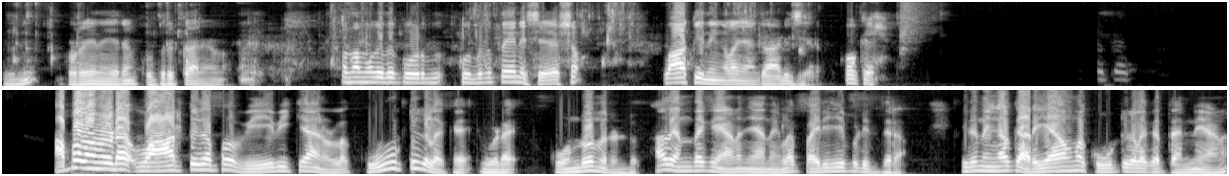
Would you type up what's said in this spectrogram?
ഇനി കുറേ നേരം കുതിർക്കാനാണ്. അപ്പം നമുക്കിത് കുതിർ കുതിർത്തതിന് ശേഷം ബാക്കി നിങ്ങളെ ഞാൻ കാണിച്ചു തരാം. ഓക്കെ അപ്പോൾ നമ്മളിവിടെ വാട്ടുകപ്പ വേവിക്കാനുള്ള കൂട്ടുകളൊക്കെ ഇവിടെ കൊണ്ടുവന്നിട്ടുണ്ട്. അതെന്തൊക്കെയാണ് ഞാൻ നിങ്ങളെ പരിചയപ്പെടുത്തി തരാം ഇത് നിങ്ങൾക്ക് അറിയാവുന്ന കൂട്ടുകളൊക്കെ തന്നെയാണ്.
